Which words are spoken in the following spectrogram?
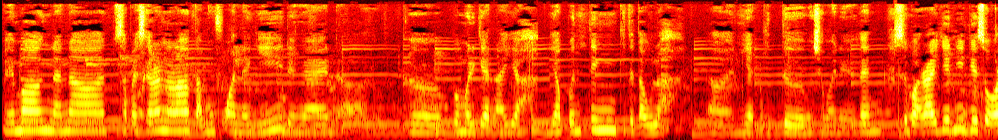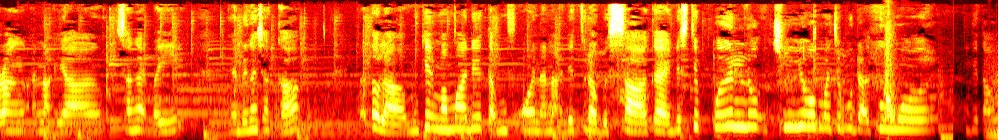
Memang Nana sampai sekarang Nana tak move on lagi dengan uh, kepemergian ayah. Yang penting kita tahulah uh, niat kita macam mana kan. Sebab Ryan ni dia seorang anak yang sangat baik yang dengan cakap tak tahulah mungkin mama dia tak move on anak dia tu dah besar kan. Dia still peluk cium macam budak tu umur 3 tahun.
